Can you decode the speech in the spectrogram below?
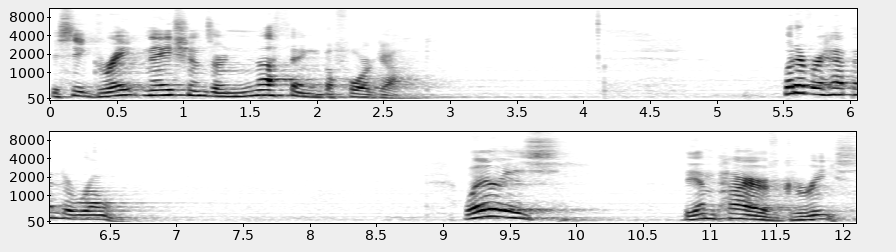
You see, great nations are nothing before God. Whatever happened to Rome? Where is the empire of Greece?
